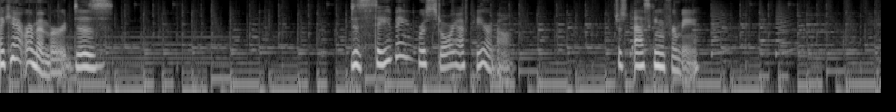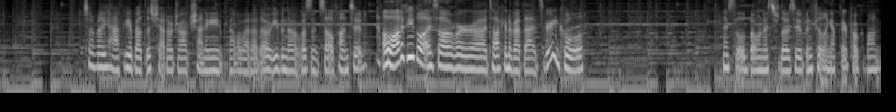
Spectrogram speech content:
I can't remember. Does... Does saving restore FP or not? Just asking for me. So really happy about the Shadow Drop Shiny Meloetta though, even though it wasn't self-hunted. A lot of people I saw were uh, talking about that. It's very cool. Nice little bonus for those who have been filling up their Pokemon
